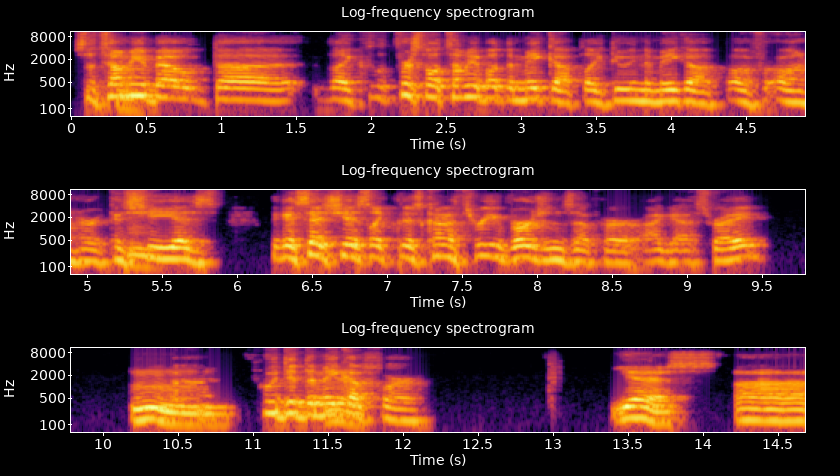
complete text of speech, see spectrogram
so tell me about uh like first of all tell me about the makeup like doing the makeup of on her because mm. she has like i said she has like there's kind of three versions of her i guess right mm. uh, who did the makeup yes. for her yes uh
